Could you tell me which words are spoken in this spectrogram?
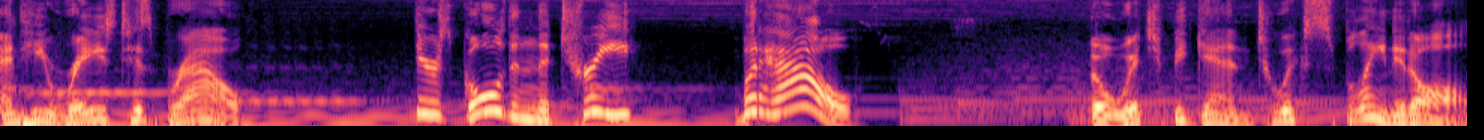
and he raised his brow. There's gold in the tree, but how? The witch began to explain it all.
